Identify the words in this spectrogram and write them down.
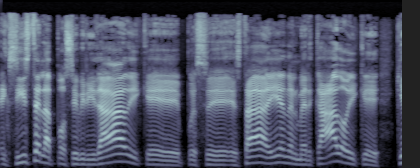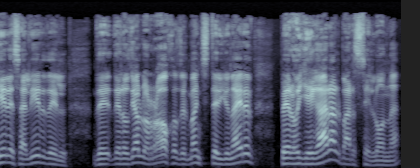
existe la posibilidad y que pues eh, está ahí en el mercado y que quiere salir del, de, los Diablos Rojos, del Manchester United, pero llegar al Barcelona.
